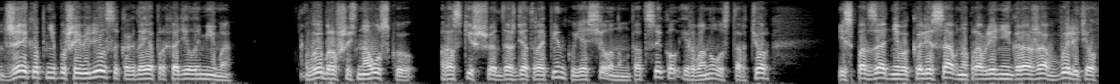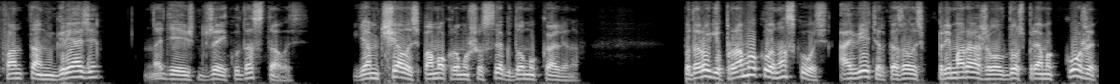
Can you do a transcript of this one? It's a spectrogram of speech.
Джейкоб не пошевелился, когда я проходила мимо. Выбравшись на узкую, раскисшую от дождя тропинку, я села на мотоцикл и рванула стартер. Из-под заднего колеса в направлении гаража вылетел фонтан грязи. Надеюсь, Джейку досталось. Я мчалась по мокрому шоссе к дому Каллинов. По дороге промокла насквозь, а ветер, казалось, примораживал дождь прямо к коже.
